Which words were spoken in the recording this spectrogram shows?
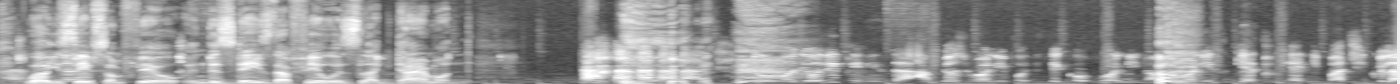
well, you saved some fuel. In these days, that fuel is like diamond. no, but the only thing is that I'm just running for the sake of running. I'm not running to get to any particular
